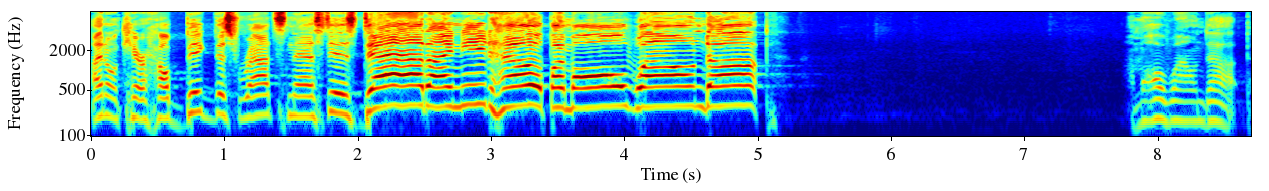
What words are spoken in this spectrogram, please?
I don't care how big this rat's nest is. Dad, I need help. I'm all wound up. I'm all wound up.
